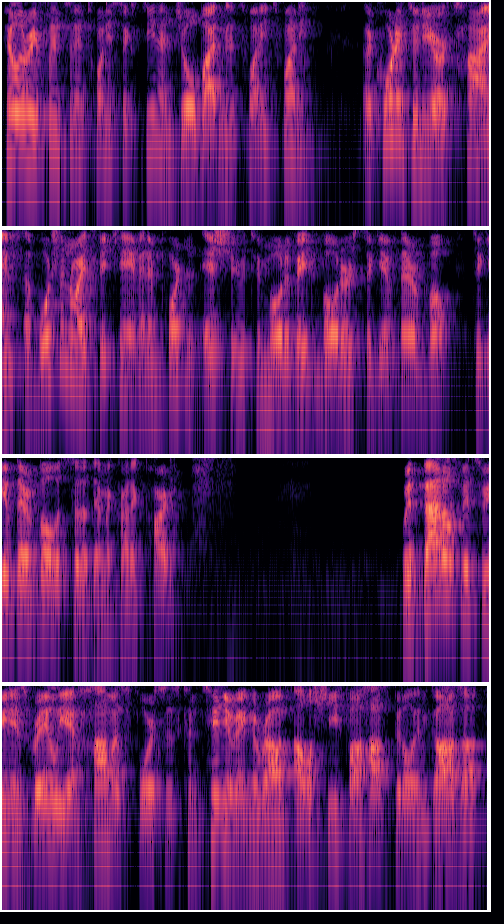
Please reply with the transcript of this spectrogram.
Hillary Clinton in 2016 and Joe Biden in 2020. According to New York Times, abortion rights became an important issue to motivate voters to give their vote to give their votes to the Democratic Party. With battles between Israeli and Hamas forces continuing around Al Shifa Hospital in Gaza,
